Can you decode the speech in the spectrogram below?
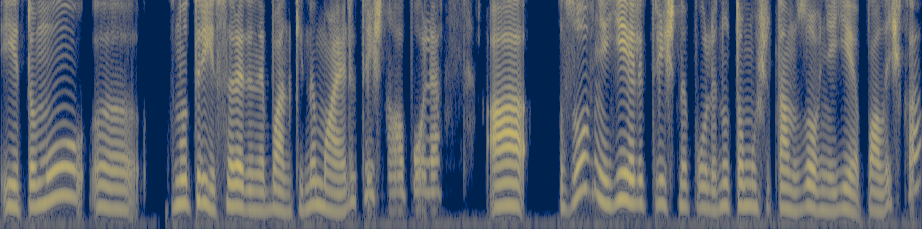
І тому внутрі всередині банки немає електричного поля, а зовні є електричне поле, ну тому що там зовні є паличка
